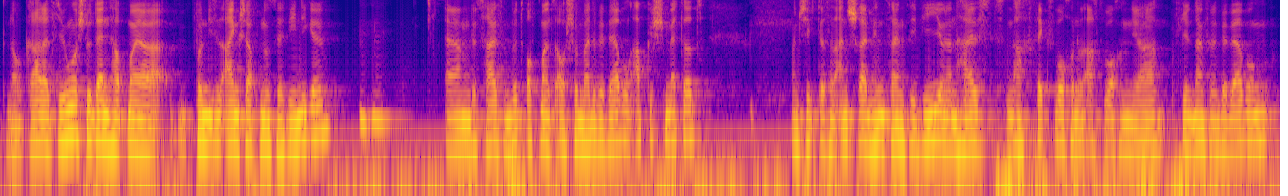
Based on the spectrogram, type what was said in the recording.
Genau, gerade als junger Student hat man ja von diesen Eigenschaften nur sehr wenige. Mhm. Ähm, das heißt, man wird oftmals auch schon bei der Bewerbung abgeschmettert man schickt das ein Anschreiben hin, sein CV und dann heißt nach sechs Wochen oder acht Wochen, ja, vielen Dank für die Bewerbung,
